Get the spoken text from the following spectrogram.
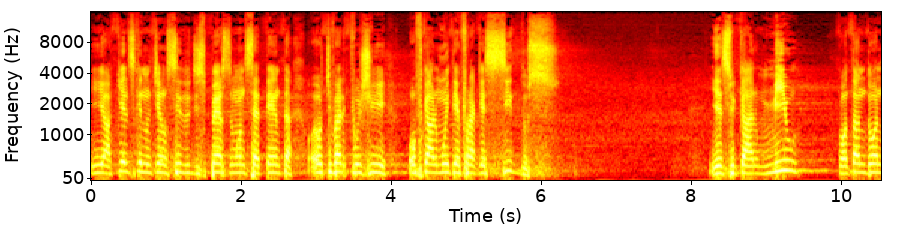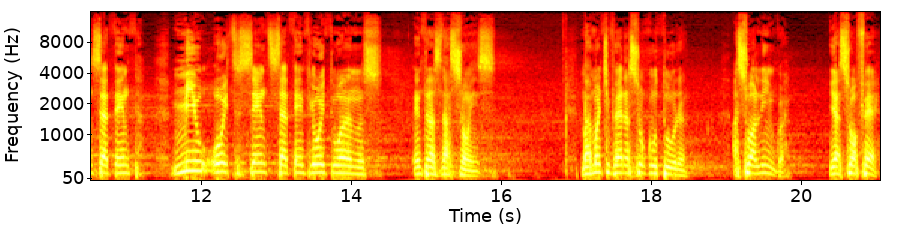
e aqueles que não tinham sido dispersos no ano 70, ou tiveram que fugir, ou ficaram muito enfraquecidos. E eles ficaram mil, contando do ano 70, 1878 anos entre as nações. Mas mantiveram a sua cultura, a sua língua e a sua fé.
